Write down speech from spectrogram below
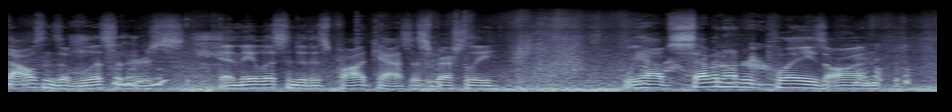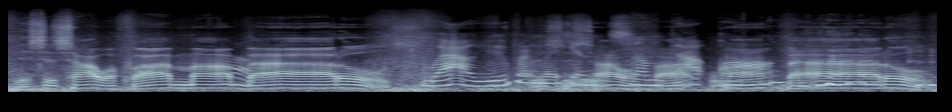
thousands of listeners, and they listen to this podcast. Especially, we have 700 plays on. This is how I fight my battles. Wow, you've been This making is how I some fight that my battles.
